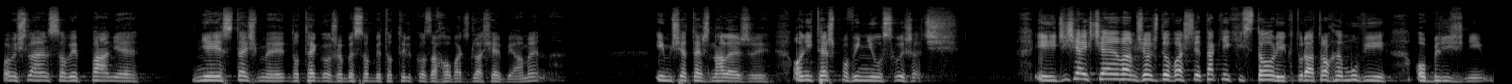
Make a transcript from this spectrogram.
Pomyślałem sobie, Panie, nie jesteśmy do tego, żeby sobie to tylko zachować dla siebie. Amen. Im się też należy. Oni też powinni usłyszeć. I dzisiaj chciałem Wam wziąć do właśnie takiej historii, która trochę mówi o bliźnim.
